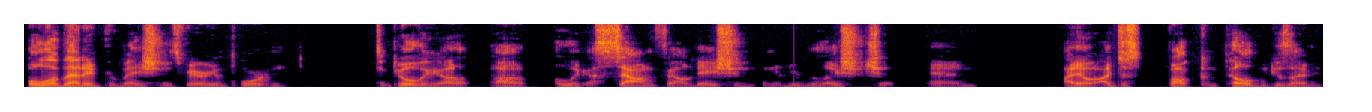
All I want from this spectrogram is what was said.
all of that information is very important to building a, a, a like a sound foundation in a new relationship. And I, I just felt compelled because I'm,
